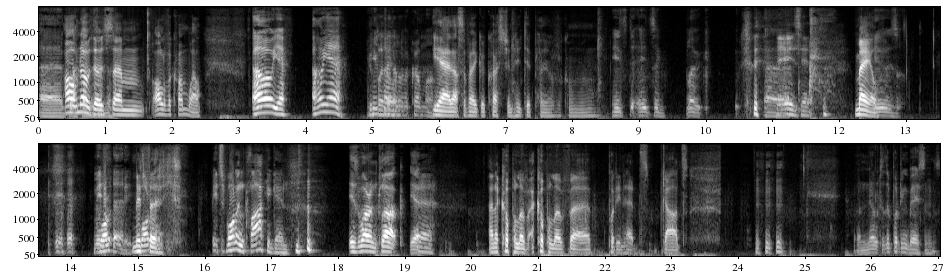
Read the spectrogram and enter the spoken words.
Uh, Oh no, there's um Oliver Cromwell. Oh yeah, oh yeah. Who Who plays played Oliver? Oliver Cromwell? Yeah, that's a very good question. Who did play Oliver Cromwell? he's it's a bloke. Uh, It is, yeah. Male, Who's mid What- thirties? mid thirties, It's Warren Clarke again. Is Warren Clarke? Yeah. yeah. and a couple of a couple of uh, pudding heads guards. Well, nil to the pudding basins.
